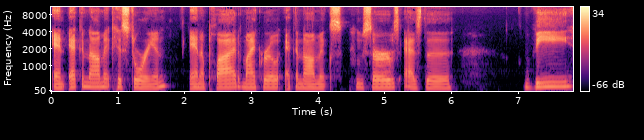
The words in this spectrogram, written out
An economic historian and applied microeconomics who serves as the V.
